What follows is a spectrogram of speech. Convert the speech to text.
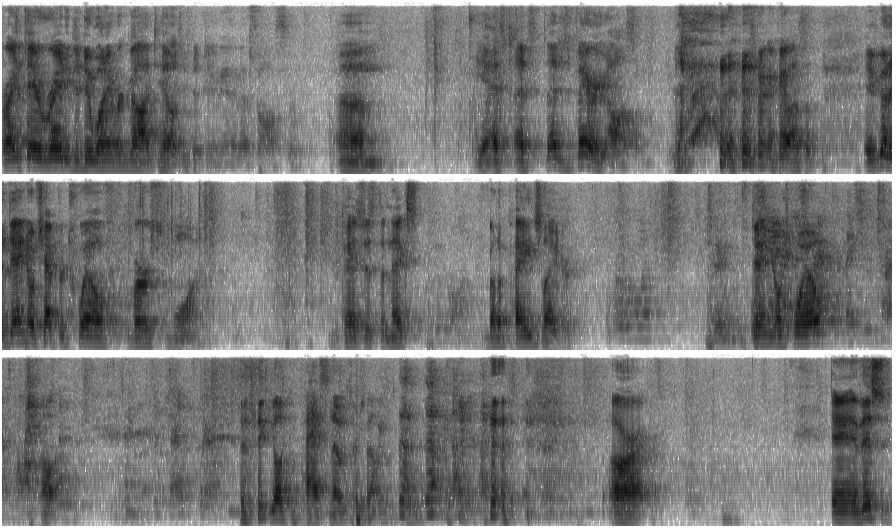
right there ready to do whatever God tells him to do. Amen. That's awesome. Um, yeah, that's, that's, that is very awesome. that is very awesome. If you go to Daniel chapter 12, verse 1, okay, it's just the next, about a page later. Where we going? Daniel 12. distracted me. She was trying to talk. Oh, y'all can pass notes or something. All right. And this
